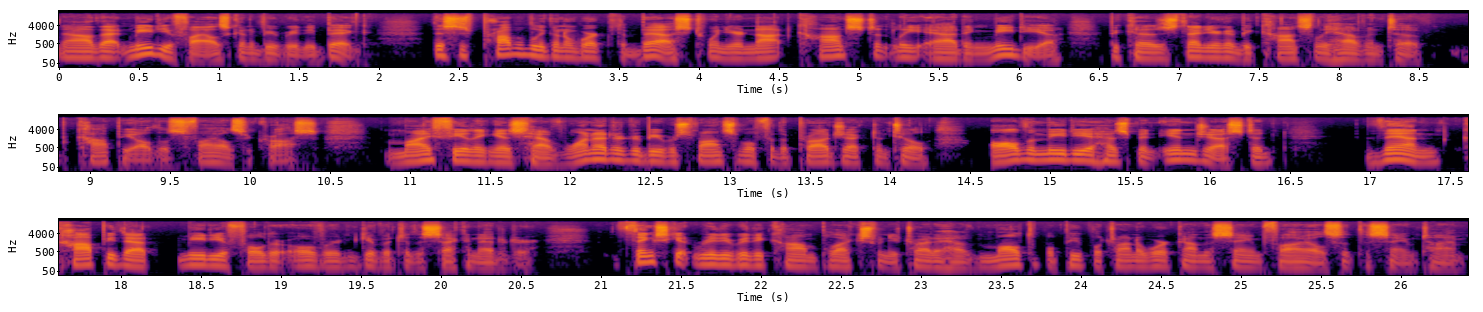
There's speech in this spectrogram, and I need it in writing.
Now that media file is going to be really big. This is probably going to work the best when you're not constantly adding media because then you're going to be constantly having to copy all those files across. My feeling is have one editor be responsible for the project until all the media has been ingested, then copy that media folder over and give it to the second editor things get really, really complex when you try to have multiple people trying to work on the same files at the same time.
